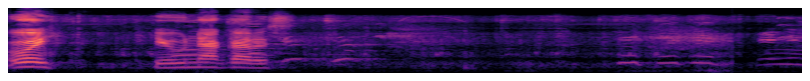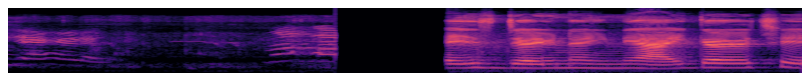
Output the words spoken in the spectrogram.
ઓય એવું ના કરસ ગાઈસ જઈને એને આવી ગયો છે.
